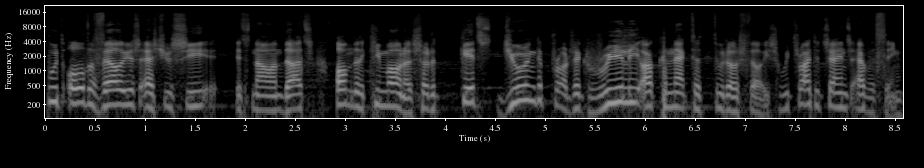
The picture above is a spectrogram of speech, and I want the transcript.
put all the values, as you see, it's now in Dutch, on the kimono. So the kids during the project really are connected to those values. We try to change everything.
